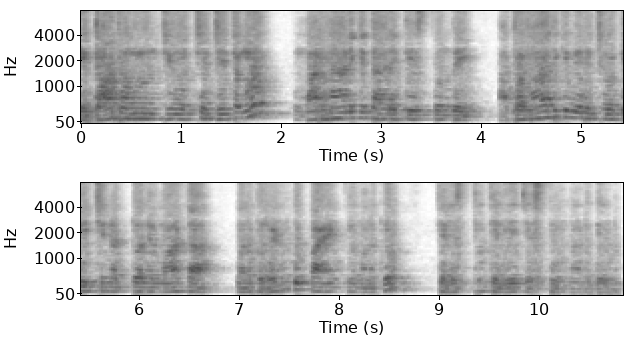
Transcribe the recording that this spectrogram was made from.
ఈ పాపం నుంచి వచ్చే జీతము మరణానికి దారి తీస్తుంది అపవాదికి మీరు చోటు ఇచ్చినట్టు అనే మాట మనకు రెండు పాయింట్లు మనకు తెలుస్తూ తెలియచేస్తూ ఉన్నాడు దేవుడు.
